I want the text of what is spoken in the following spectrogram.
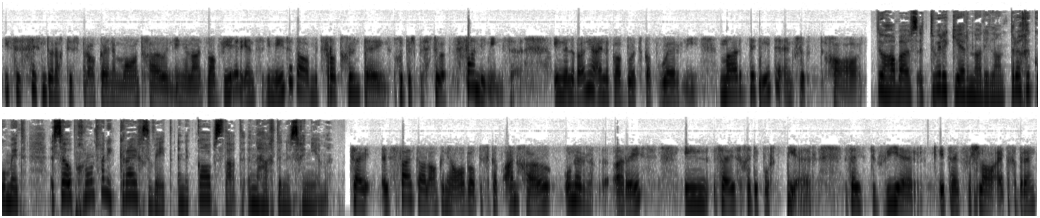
Iets is 26 toesprake in 'n maand gehou in Engeland, maar weer eens die mense daar met vrot groente en goeders bestoop van die mense. En hulle wou nie eintlik haar boodskap hoor nie, maar dit het 'n invloed gehad. Toe Habous 'n tweede keer na die land teruggekom het, is sy op grond van die krygswet in die Kaapstad in hegtenis geneem. Sy is 5 dae lank in die hawe op 'n skip aangehou onder arrest en sy is gedeporteer. Sy is weer het sy verslae uitgebring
